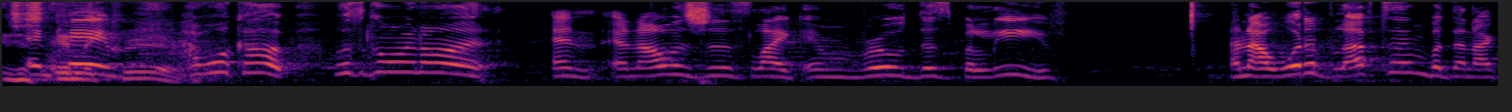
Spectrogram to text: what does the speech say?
Just and in the came. crib. I woke up. What's going on? And and I was just like in real disbelief. And I would have left him, but then I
